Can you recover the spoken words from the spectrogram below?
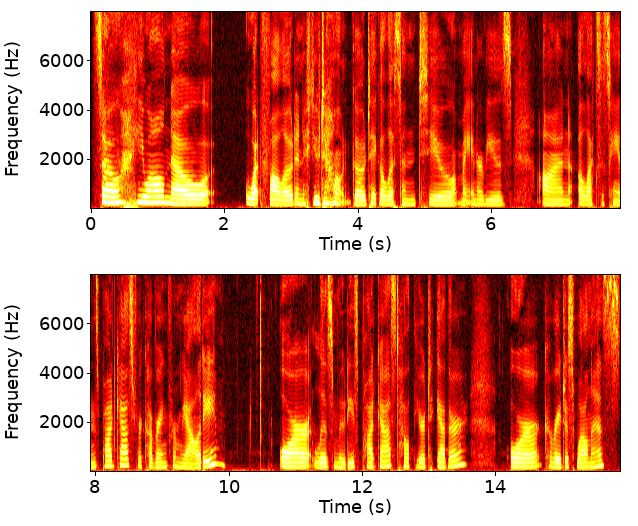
So, you all know what followed, and if you don't, go take a listen to my interviews on Alexis Haines' podcast, Recovering from Reality, or Liz Moody's podcast, Healthier Together, or Courageous Wellness.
